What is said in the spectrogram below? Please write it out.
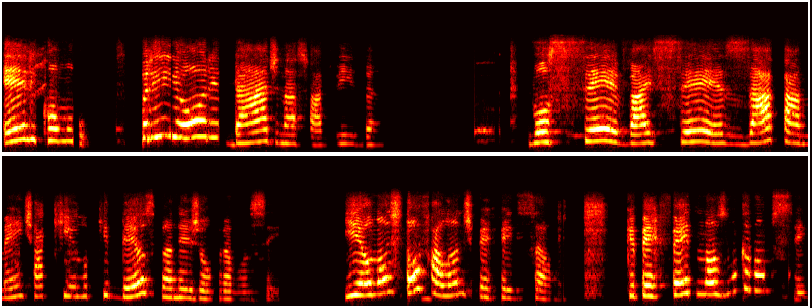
Ele como prioridade na sua vida, você vai ser exatamente aquilo que Deus planejou para você. E eu não estou falando de perfeição, porque perfeito nós nunca vamos ser.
